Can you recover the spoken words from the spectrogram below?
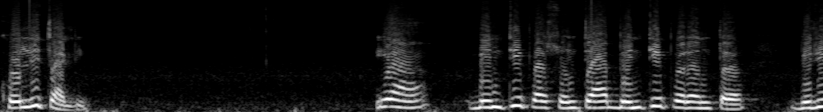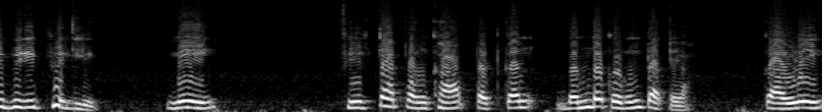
खोलीत आली. या भिंतीपासून त्या भिंतीपर्यंत बिरीबिरी फिरली. मी फिरता पंखा पटकन बंद करून टाकला. कावळी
